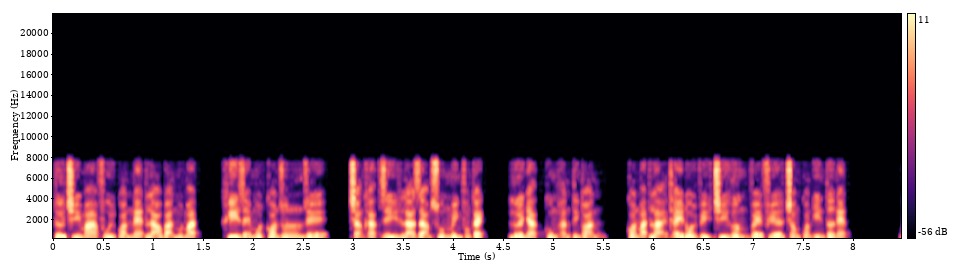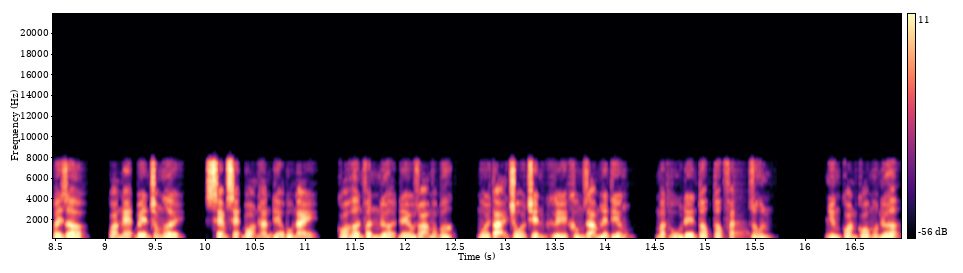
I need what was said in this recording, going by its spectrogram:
Từ trí ma phủi quán nét lão bản một mắt, khi dễ một con run dế, chẳng khác gì là giảm xuống mình phong cách, lười nhắc cùng hắn tính toán, con mắt lại thay đổi vị trí hướng về phía trong quán internet. Bây giờ quán nét bên trong người, xem xét bọn hắn địa bộ này, có hơn phân nửa đều dọa một bước, ngồi tại chỗ trên ghế không dám lên tiếng, mật hủ đến tốc tốc phát run. Nhưng còn có một nửa,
